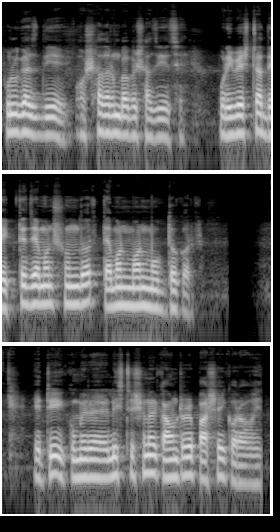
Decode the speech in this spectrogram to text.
ফুল গাছ দিয়ে অসাধারণভাবে সাজিয়েছে। পরিবেশটা দেখতে যেমন সুন্দর, তেমন মন মুগ্ধকর। এটি কুমিল্লা রেল স্টেশনের কাউন্টারের পাশেই করা হয়েছে।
